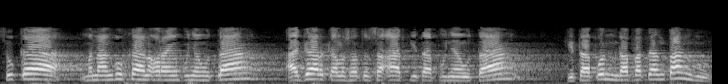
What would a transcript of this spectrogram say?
suka menangguhkan orang yang punya utang agar kalau suatu saat kita punya utang, kita pun mendapatkan tangguh.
